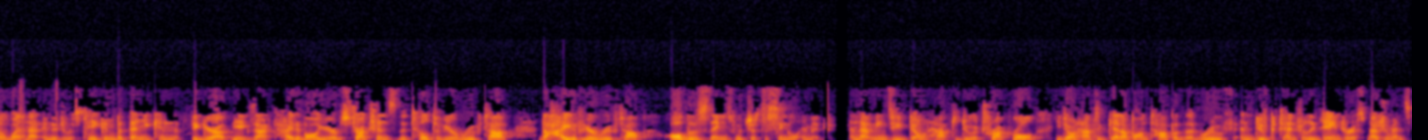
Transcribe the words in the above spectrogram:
When that image was taken, but then you can figure out the exact height of all your obstructions, the tilt of your rooftop, the height of your rooftop, all those things with just a single image. And that means you don't have to do a truck roll. You don't have to get up on top of the roof and do potentially dangerous measurements.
